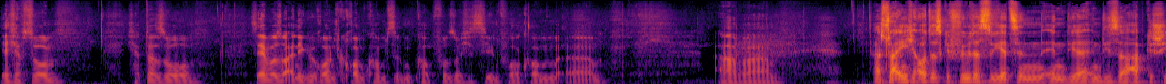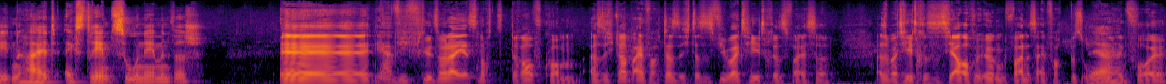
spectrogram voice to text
ja, ich habe so, ich habe da so selber so einige Rom- Romcoms im Kopf, wo solche Szenen vorkommen. Ähm, aber Hast du eigentlich auch das Gefühl, dass du jetzt in, in, dir, in dieser Abgeschiedenheit extrem zunehmen wirst? Äh, ja, wie viel soll da jetzt noch draufkommen? Also ich glaube einfach, dass ich, das ist wie bei Tetris, weißt du? Also bei Tetris ist ja auch irgendwann, ist einfach bis oben Ja. hin voll.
